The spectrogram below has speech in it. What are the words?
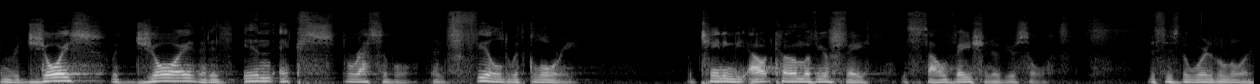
and rejoice with joy that is inexpressible and filled with glory, obtaining the outcome of your faith, the salvation of your souls. This is the word of the Lord.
